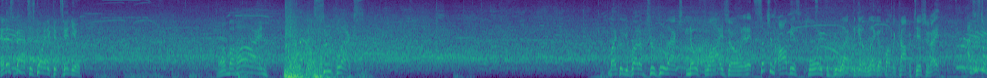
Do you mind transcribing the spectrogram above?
And this match is going to continue. From behind. Back suplex. Michael, you brought up Drew Gulak's no-fly zone, and it's such an obvious ploy for Gulak to get a leg up on the competition. I, I just don't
